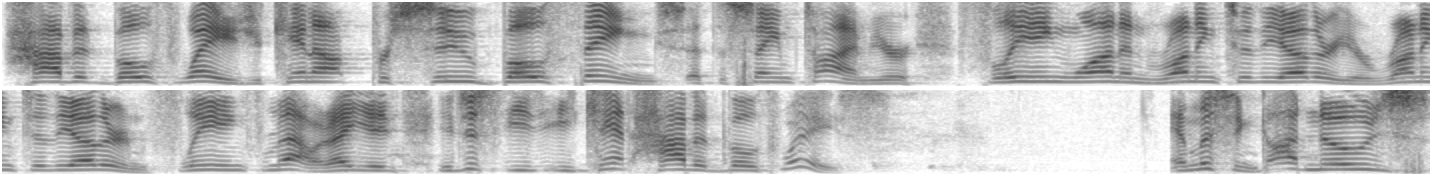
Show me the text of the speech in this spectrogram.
have it both ways. You cannot pursue both things at the same time. You're fleeing one and running to the other. You're running to the other and fleeing from that. Right? You, you just you, you can't have it both ways. And listen, God knows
